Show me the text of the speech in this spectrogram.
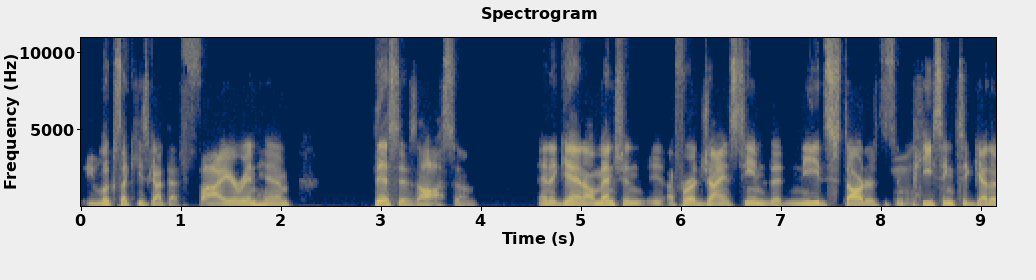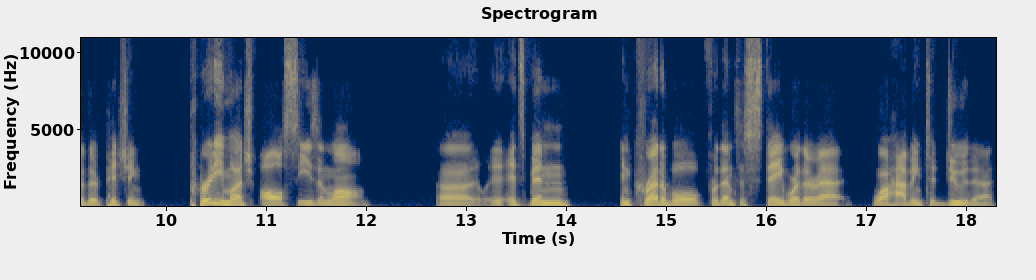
he looks like he's got that fire in him. This is awesome. And again, I'll mention uh, for a Giants team that needs starters, that's been mm-hmm. piecing together their pitching pretty much all season long. Uh, it, it's been incredible for them to stay where they're at while having to do that.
